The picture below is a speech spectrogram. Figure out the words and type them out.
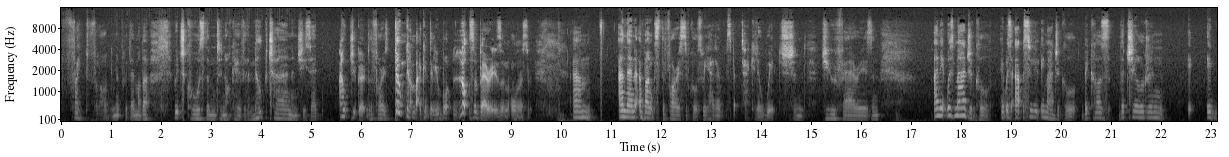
frightful argument with their mother, which caused them to knock over the milk churn, and she said, out you go into the forest, don't come back until you've bought lots of berries and all the rest of it. Um, and then amongst the forest, of course, we had a spectacular witch and dew fairies, and and it was magical. It was absolutely magical because the children. It, it,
